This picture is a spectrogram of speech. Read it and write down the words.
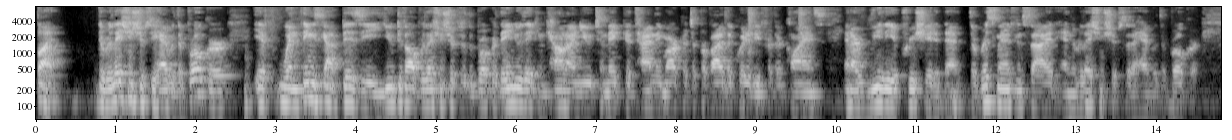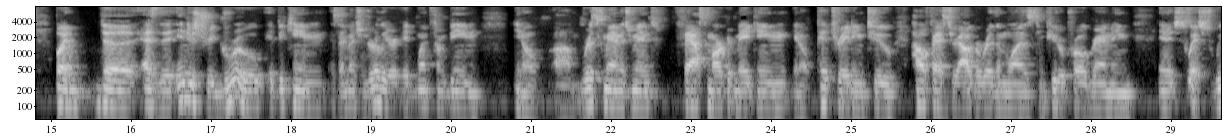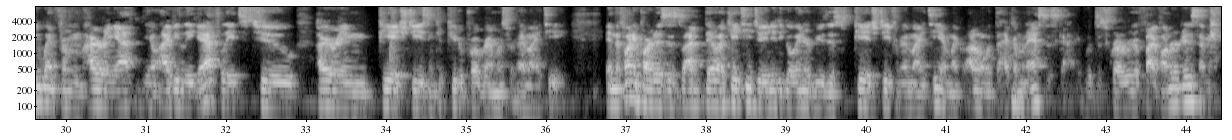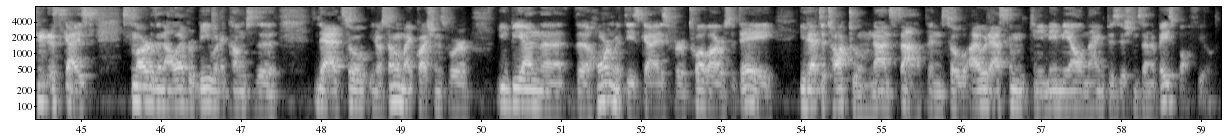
But the relationships you had with the broker, if when things got busy, you develop relationships with the broker, they knew they can count on you to make a timely market to provide liquidity for their clients. And I really appreciated that the risk management side and the relationships that I had with the broker. But the as the industry grew, it became, as I mentioned earlier, it went from being, you know, um, risk management, fast market making, you know, pit trading to how fast your algorithm was, computer programming, and it switched. We went from hiring you know Ivy League athletes to hiring PhDs and computer programmers from MIT. And the funny part is, is I, they're like, "Hey, TJ, you need to go interview this PhD from MIT." I'm like, "I don't know what the heck I'm going to ask this guy. What the square root of 500 is?" I mean, this guy's smarter than I'll ever be when it comes to that. So, you know, some of my questions were, you'd be on the the horn with these guys for 12 hours a day you'd have to talk to him nonstop. And so I would ask him, can you name me all nine positions on a baseball field?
